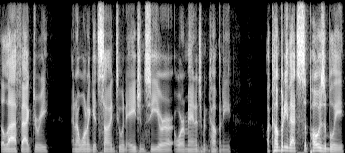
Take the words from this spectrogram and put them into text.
the Laugh Factory, and I want to get signed to an agency or, or a management company. A company that's supposedly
